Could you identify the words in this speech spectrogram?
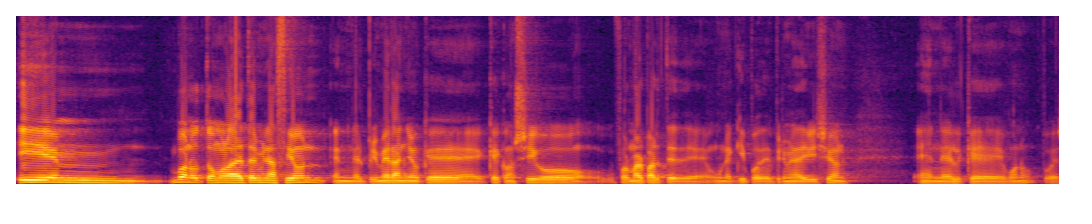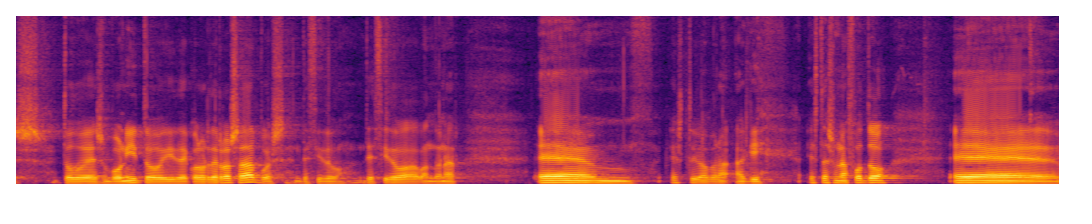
Y mm, bueno, tomo la determinación en el primer año que consigo formar parte de un equipo de primera división en el que bueno, pues todo es bonito y de color de rosa, pues decido, decido abandonar. Eh, esto iba para aquí. Esta es una foto eh,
